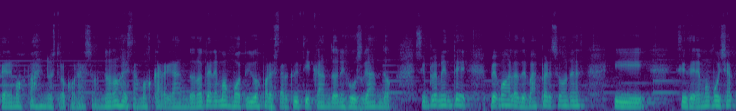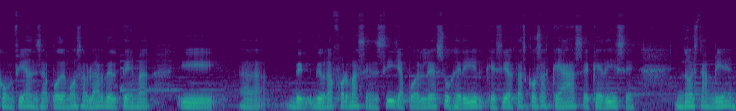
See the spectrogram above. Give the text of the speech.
tenemos paz en nuestro corazón, no nos estamos cargando, no tenemos motivos para estar criticando ni juzgando, simplemente vemos a las demás personas y si tenemos mucha confianza podemos hablar del tema y ah, de, de, una forma sencilla poderle sugerir que ciertas cosas que hace, que dice, no están bien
